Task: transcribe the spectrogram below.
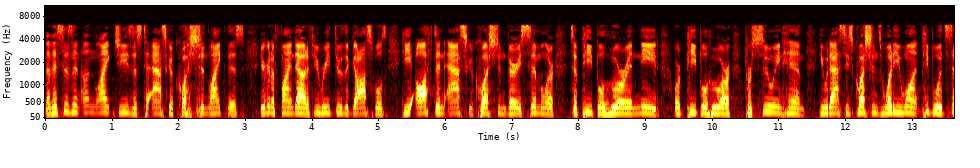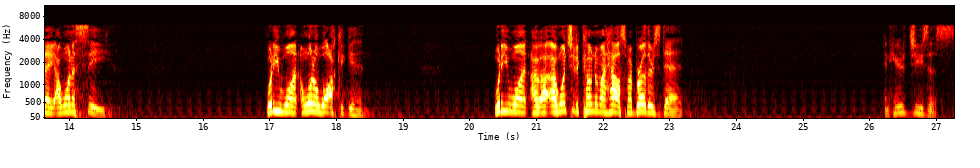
Now, this isn't unlike Jesus to ask a question like this. You're going to find out if you read through the Gospels, he often asks a question very similar to people who are in need or people who are pursuing him. He would ask these questions What do you want? People would say, I want to see. What do you want? I want to walk again. What do you want? I, I want you to come to my house. My brother's dead. And here's Jesus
